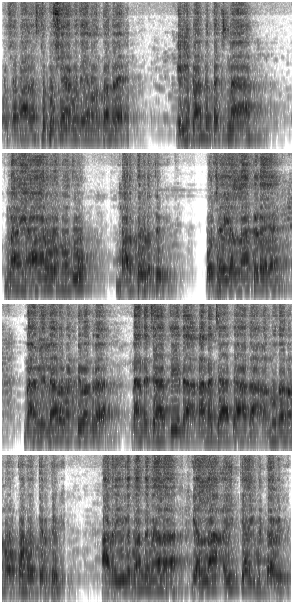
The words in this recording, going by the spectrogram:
ಬಹುಶಃ ಬಹಳಷ್ಟು ಖುಷಿ ಆಗೋದೇನು ಅಂತಂದ್ರೆ, ಇಲ್ಲಿ ಬಂದ ತಕ್ಷಣ ನಾ ಯಾರು ಅನ್ನೋದು ಮರೆತು ಬಿಡ್ತೀವಿ. ಬಹುಶಃ ಎಲ್ಲಾ ಕಡೆ ನಾವ್ ಎಲ್ಲಾರ ಹೊಂಟಿವಂದ್ರ ನನ್ನ ಜಾತಿ ನನ್ನ ಜಾತಿ ಆದ ಅನ್ನೋದನ್ನ ನೋಡ್ಕೊಂಡು ಹೋಗ್ತಿರ್ತೀವಿ. ಆದ್ರೆ ಇಲ್ಲಿ ಬಂದ ಮೇಲ ಎಲ್ಲಾ ಐಕ್ಯ ಆಗಿಬಿಟ್ಟಾವೆ ಇಲ್ಲಿ.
